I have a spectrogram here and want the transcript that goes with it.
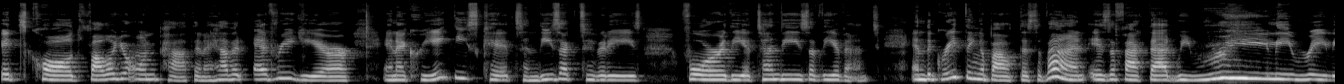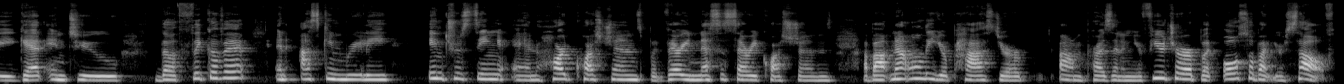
it's called Follow Your Own Path, and I have it every year. And I create these kits and these activities for the attendees of the event. And the great thing about this event is the fact that we really, really get into the thick of it and asking really interesting and hard questions, but very necessary questions about not only your past, your um, present in your future, but also about yourself.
